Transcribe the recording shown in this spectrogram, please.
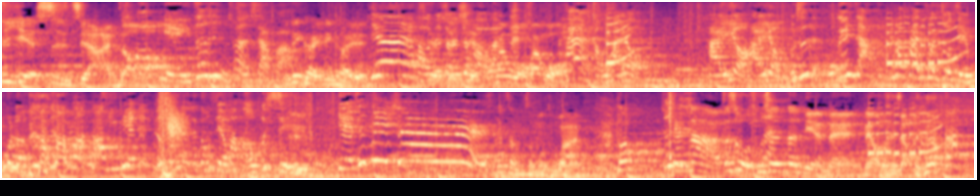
是夜市价，你知道吗？超便宜，这是你穿得下吧？一定可以，一定可以。耶，好，你喜欢就好了。换我，换我。还好，我还有，还有，还有，不是，我跟你讲，因为他太会做节目了。如果我今天有那个东西的话，好像不行。也是 T 恤。那怎么怎么图案？好，天哪，这是我出生的年呢，没有乱讲。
